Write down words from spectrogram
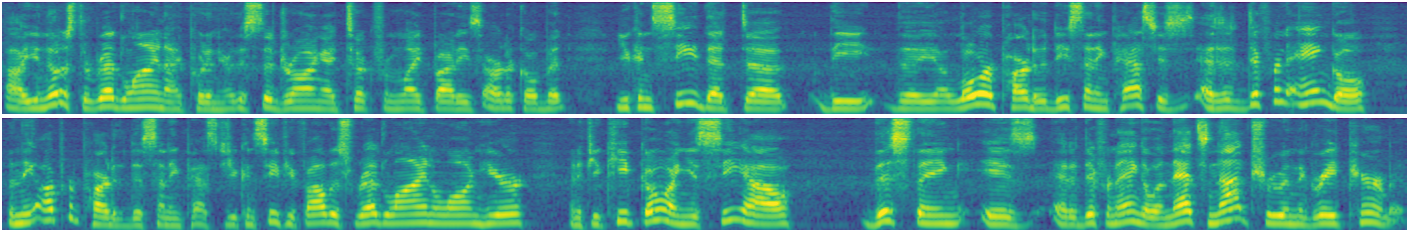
uh, you notice the red line I put in here. This is a drawing I took from Lightbody's article, but you can see that uh, the, the uh, lower part of the descending passage is at a different angle than the upper part of the descending passage. You can see if you follow this red line along here, and if you keep going, you see how this thing is at a different angle, and that's not true in the Great Pyramid.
